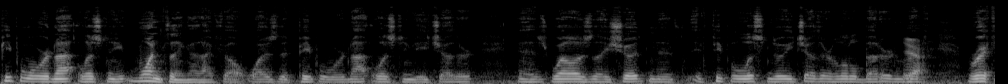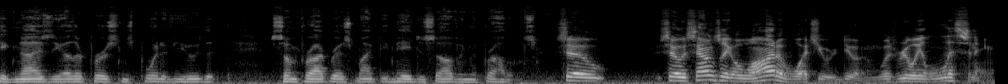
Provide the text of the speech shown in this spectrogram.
people were not listening. One thing that I felt was that people were not listening to each other as well as they should. And if, if people listen to each other a little better and yeah. rec- recognize the other person's point of view, that some progress might be made to solving the problems. So, so it sounds like a lot of what you were doing was really listening.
